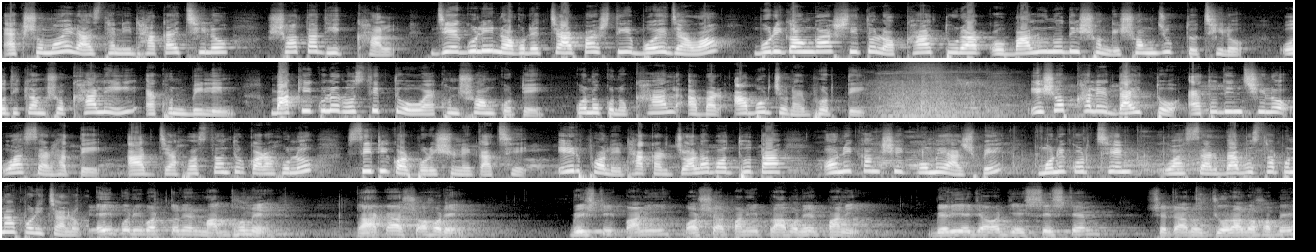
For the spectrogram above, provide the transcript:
একসময় রাজধানী ঢাকায় ছিল শতাধিক খাল, যেগুলি নগরের চারপাশ দিয়ে বয়ে যাওয়া বুড়িগঙ্গা শীতলক্ষা তুরাক ও বালু নদীর সঙ্গে সংযুক্ত ছিল। অধিকাংশ খালই এখন বিলীন, বাকিগুলোর অস্তিত্বও এখন সংকটে। কোনো কোনো খাল আবার আবর্জনায় ভর্তি। এসব খালের দায়িত্ব এতদিন ছিল ওয়াসার হাতে। আজ যা হস্তান্তর করা হলো সিটি কর্পোরেশনের কাছে। এর ফলে ঢাকার জলাবদ্ধতা অনেকাংশে কমে আসবে মনে করছেন ওয়াসার ব্যবস্থাপনা পরিচালক। এই পরিবর্তনের মাধ্যমে ঢাকা শহরে বৃষ্টির পানি, বর্ষার পানি, প্লাবনের পানি বেরিয়ে যাওয়ার যে সিস্টেম, সেটা আরও জোরালো হবে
